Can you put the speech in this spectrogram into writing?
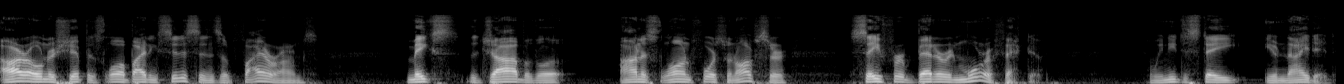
our ownership as law abiding citizens of firearms makes the job of the honest law enforcement officer safer, better, and more effective. And we need to stay united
